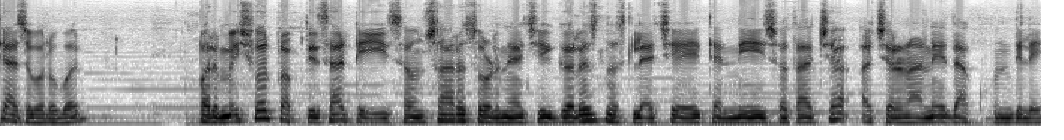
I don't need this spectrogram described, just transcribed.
त्याचबरोबर परमेश्वर प्राप्तीसाठी संसार सोडण्याची गरज नसल्याचे त्यांनी स्वतःच्या आचरणाने दाखवून दिले.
